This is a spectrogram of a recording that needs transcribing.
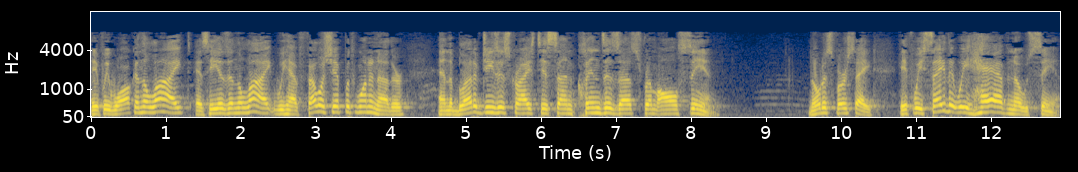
if we walk in the light, as he is in the light, we have fellowship with one another, and the blood of Jesus Christ, his Son, cleanses us from all sin. Notice verse 8. If we say that we have no sin,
